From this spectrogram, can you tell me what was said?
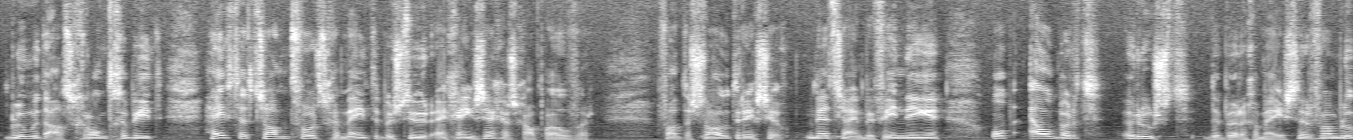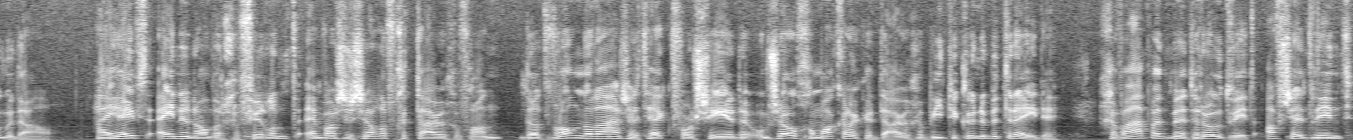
Bloemendaals grondgebied, heeft het Zandvoorts gemeentebestuur er geen zeggenschap over. Van der Sloot richt zich met zijn bevindingen op Elbert Roest, de burgemeester van Bloemendaal. Hij heeft een en ander gefilmd en was er zelf getuige van dat wandelaars het hek forceerden om zo gemakkelijk het duingebied te kunnen betreden. Gewapend met rood-wit afzetlint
